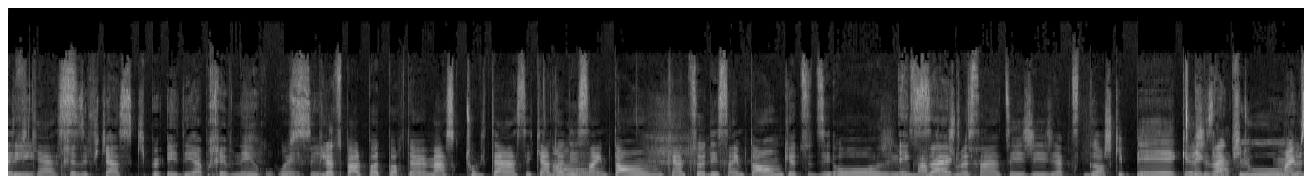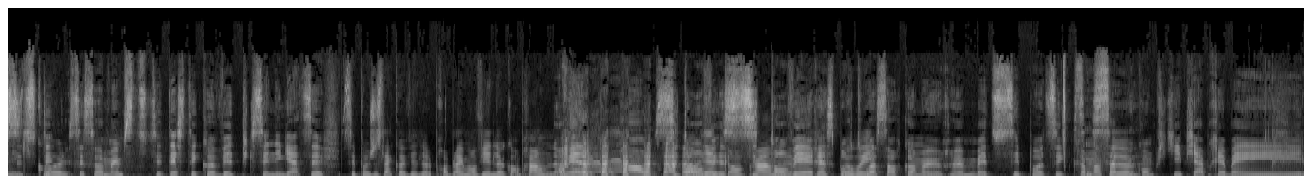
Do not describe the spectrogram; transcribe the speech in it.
aider, efficace. très efficace, qui peut aider à prévenir Oui. aussi. Puis là, tu parles pas de porter un masque tout le temps. C'est quand tu as des symptômes. Quand tu as des symptômes que tu dis Oh, j'ai- je me sens, tu sais, j'ai la petite gorge qui pique, j'ai la toux, même le si qui coule. c'est ça, même si tu t'es testé COVID puis que c'est négatif, C'est pas juste la COVID, là, le problème. On vient de le comprendre. là. on vient de le comprendre. Si On ton, si ton. VRS pour Oui, toi oui. sort comme un rhume, ben tu sais pas, tu sais comment ça. ça. peut compliquer. Puis après, ben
